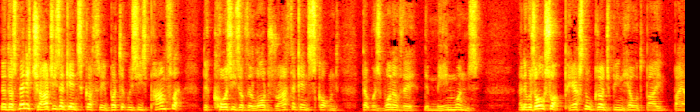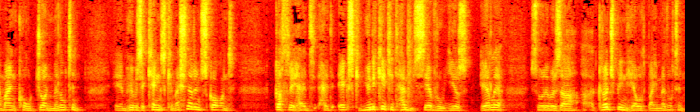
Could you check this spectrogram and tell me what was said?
Now, there's many charges against Guthrie, but it was his pamphlet, The Causes of the Lord's Wrath Against Scotland, that was one of the, the main ones. And there was also a personal grudge being held by, by a man called John Middleton, um, who was a King's Commissioner in Scotland. Guthrie had, had excommunicated him several years earlier, so there was a, a grudge being held by Middleton.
